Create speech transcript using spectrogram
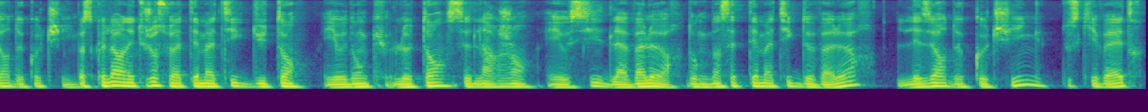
heures de coaching. Parce que là, on est toujours sur la thématique du temps. Et donc, le temps, c'est de l'argent et aussi de la valeur. Donc, dans cette thématique de valeur, les heures de coaching, tout ce qui va être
